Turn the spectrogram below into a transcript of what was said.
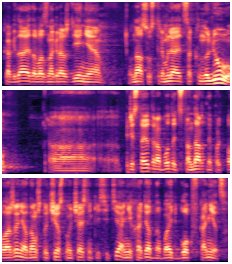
когда это вознаграждение у нас устремляется к нулю, а, перестает работать стандартное предположение о том, что честные участники сети, они хотят добавить блок в конец.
